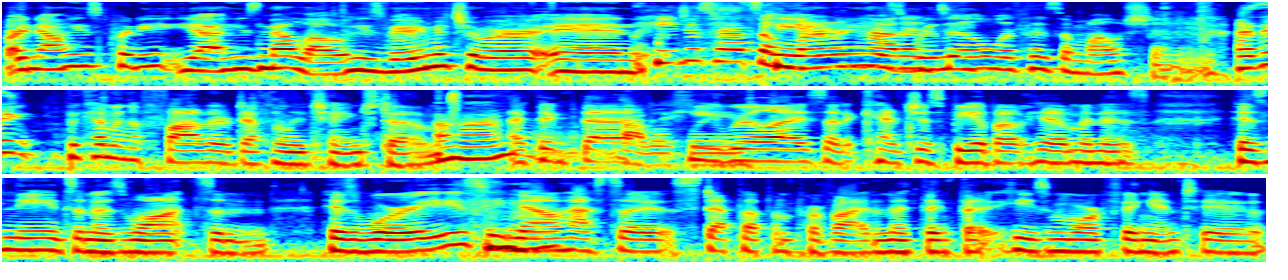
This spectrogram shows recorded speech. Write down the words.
Right now, he's pretty. Yeah, he's mellow. He's very mature, and he just had to learn how to really- deal with his emotions I think becoming a father definitely changed him. Uh-huh. I think that Probably. he realized that it can't just be about him and his his needs and his wants and his worries. He mm-hmm. now has to step up and provide, and I think that he's morphing into,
